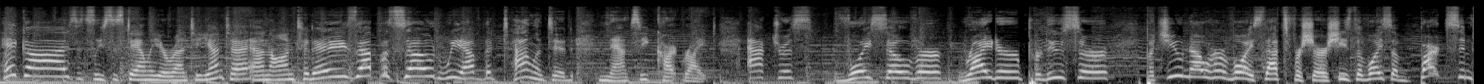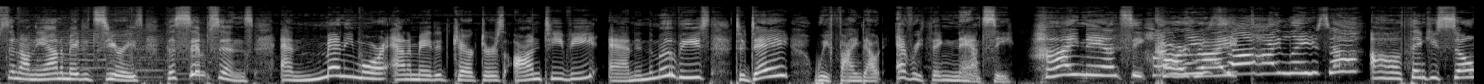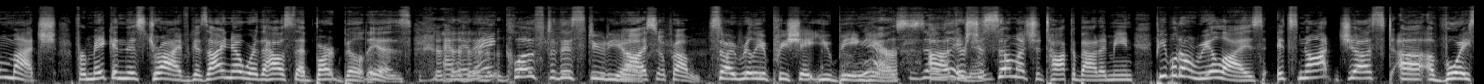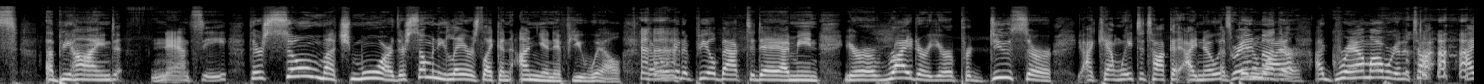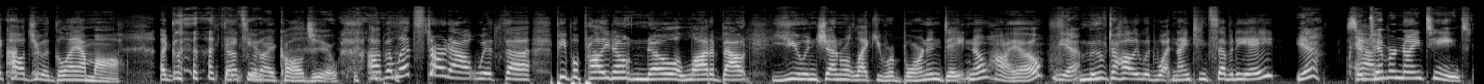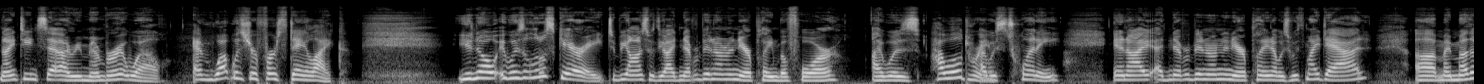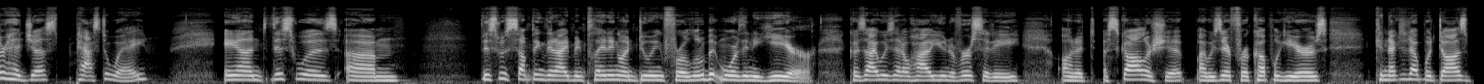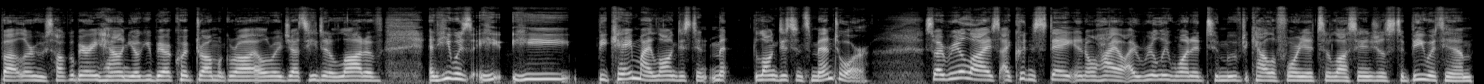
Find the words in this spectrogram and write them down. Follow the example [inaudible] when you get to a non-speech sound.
Hey guys, it's Lisa Stanley Arenta Yenta, and on today's episode, we have the talented Nancy Cartwright, actress, voiceover, writer, producer. But you know her voice, that's for sure. She's the voice of Bart Simpson on the animated series The Simpsons and many more animated characters on TV and in the movies. Today, we find out everything Nancy. Hi, Nancy Cartwright. Hi, Lisa. Oh, thank you so much for making this drive because I know where the house that Bart built is, and it [laughs] ain't close to this studio. No, it's no problem. So I really appreciate you being Yeah, here. Uh, is LA, there's man. just so much to talk about. I mean, people don't realize it's not just uh, a voice uh, behind Nancy. There's so much more. There's so many layers, like an onion, if you will, that we're going [laughs] to peel back today. I mean, you're a writer, you're a producer. I can't wait to talk. I know it's been a while. A grandma. We're going to talk. I called you a glamma. [laughs] A gl- [laughs] That's you. what I called you. Uh, but let's start out with uh, people probably don't know a lot about you in general. Like you were born in Dayton, Ohio. Yeah. Moved to Hollywood, what, 1978? Yeah. September 19th, 1970. I remember it well. And what was your first day like? You know, it was a little scary, to be honest with you. I'd never been on an airplane before. I was How old were you? I was 20, and I had never been on an airplane. I was with my dad. Uh, my mother had just passed away, and this was um, this was something that I'd been planning on doing for a little bit more than a year because I was at Ohio University on a, a scholarship. I was there for a couple years, connected up with Daws Butler, who's Huckleberry Hound, Yogi Bear, Quick Draw McGraw, Elroy Jets. He did a lot of, and he was he he became my long distance. Long distance mentor. So I realized I couldn't stay in Ohio. I really wanted to move to California to Los Angeles to be with him.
